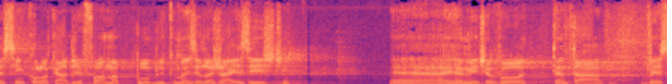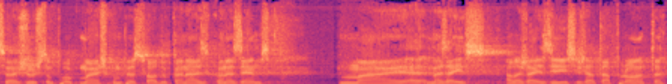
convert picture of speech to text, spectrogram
assim, colocado de forma pública, mas ela já existe. É, realmente eu vou tentar ver se eu ajusto um pouco mais com o pessoal do Canais e Conasems, mas, é, mas é isso. Ela já existe, já está pronta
